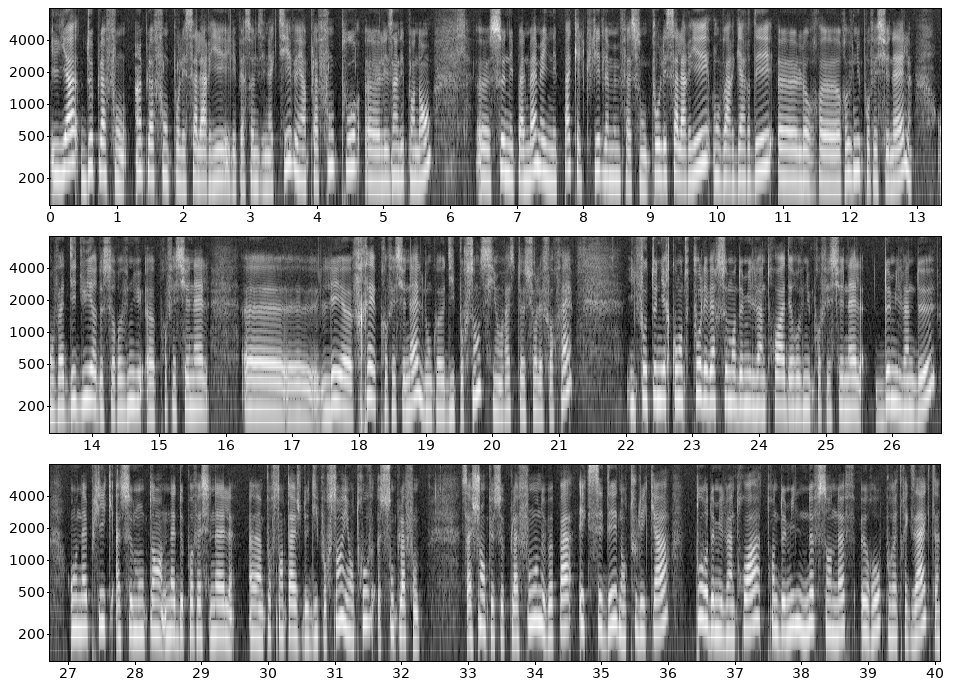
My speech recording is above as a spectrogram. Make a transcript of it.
Il y a deux plafonds, un plafond pour les salariés et les personnes inactives et un plafond pour les indépendants. ce n'est pas le même et il n'est pas calculé de la même façon. Pour les salariés, on va regarder leur revenu professionnel, on va déduire de ce revenu professionnel les euh, frais professionnels, donc 10% euh, si on reste sur le forfait. Il faut tenir compte pour les versements 2023 des revenus professionnels 2022. On applique à ce montant net de professionnel un pourcentage de 10% et on trouve son plafond. Sachant que ce plafond ne peut pas excéder dans tous les cas pour 2023, 32 909 euros pour être exact.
